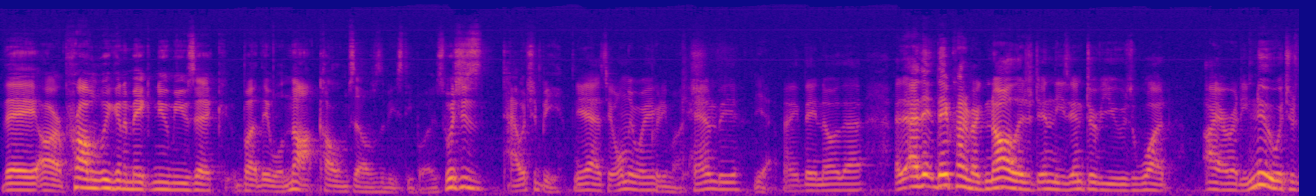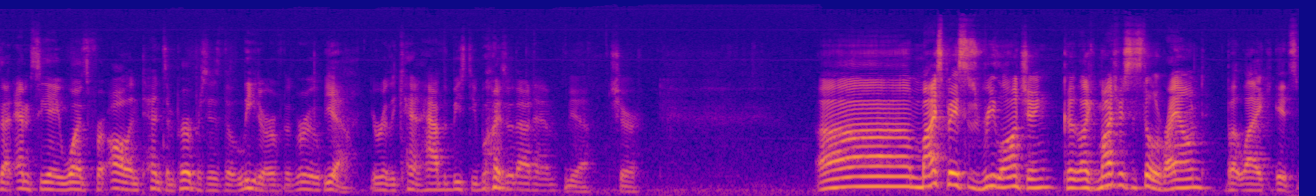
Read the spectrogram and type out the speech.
they are probably gonna make new music, but they will not call themselves the Beastie Boys, which is how it should be. yeah, it's the only way Pretty much. can be. Yeah. Like they know that. I, I think they've kind of acknowledged in these interviews what I already knew, which was that MCA was, for all intents and purposes, the leader of the group. Yeah. You really can't have the Beastie Boys without him. Yeah, sure. Um, MySpace is relaunching because like MySpace is still around, but like it's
